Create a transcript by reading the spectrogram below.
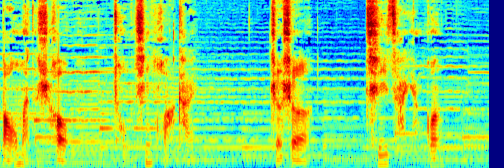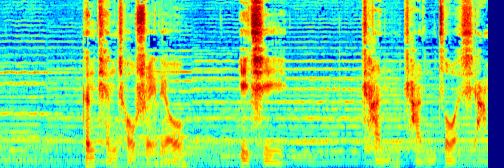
饱满的时候，重新化开，折射七彩阳光，跟甜稠水流一起潺潺作响。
